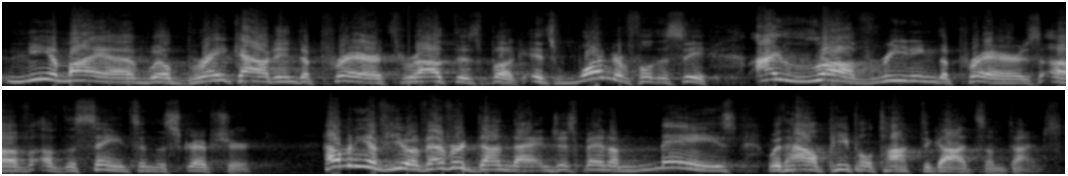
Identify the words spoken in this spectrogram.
Nehemiah will break out into prayer throughout this book. It's wonderful to see. I love reading the prayers of, of the saints in the scripture. How many of you have ever done that and just been amazed with how people talk to God sometimes?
